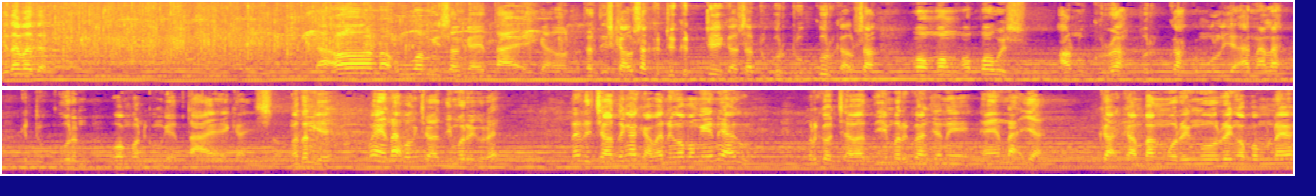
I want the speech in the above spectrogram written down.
Kita betul. Gak ono uang bisa gawe tae gak ono. Dadi gak usah gede-gede, gak usah dukur-dukur, gak usah ngomong apa wis anugerah berkah kemuliaan Allah kedukuran wong kon ku gawe tae gak iso. Ngoten nggih? Enak wong Jawa Timur iku rek. Nek di Jawa Tengah gak wani ngomong ini aku. Mergo Jawa Timur ku anjane enak ya. Gak gampang muring-muring apa meneh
